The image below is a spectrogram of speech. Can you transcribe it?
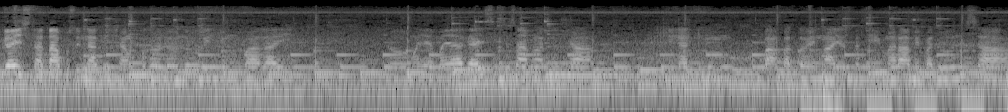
guys, tatapos din natin siyang pagluluin yung palay. So maya maya guys, isasama natin siya. Hindi natin papatuhin mayos kasi marami pa doon sa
